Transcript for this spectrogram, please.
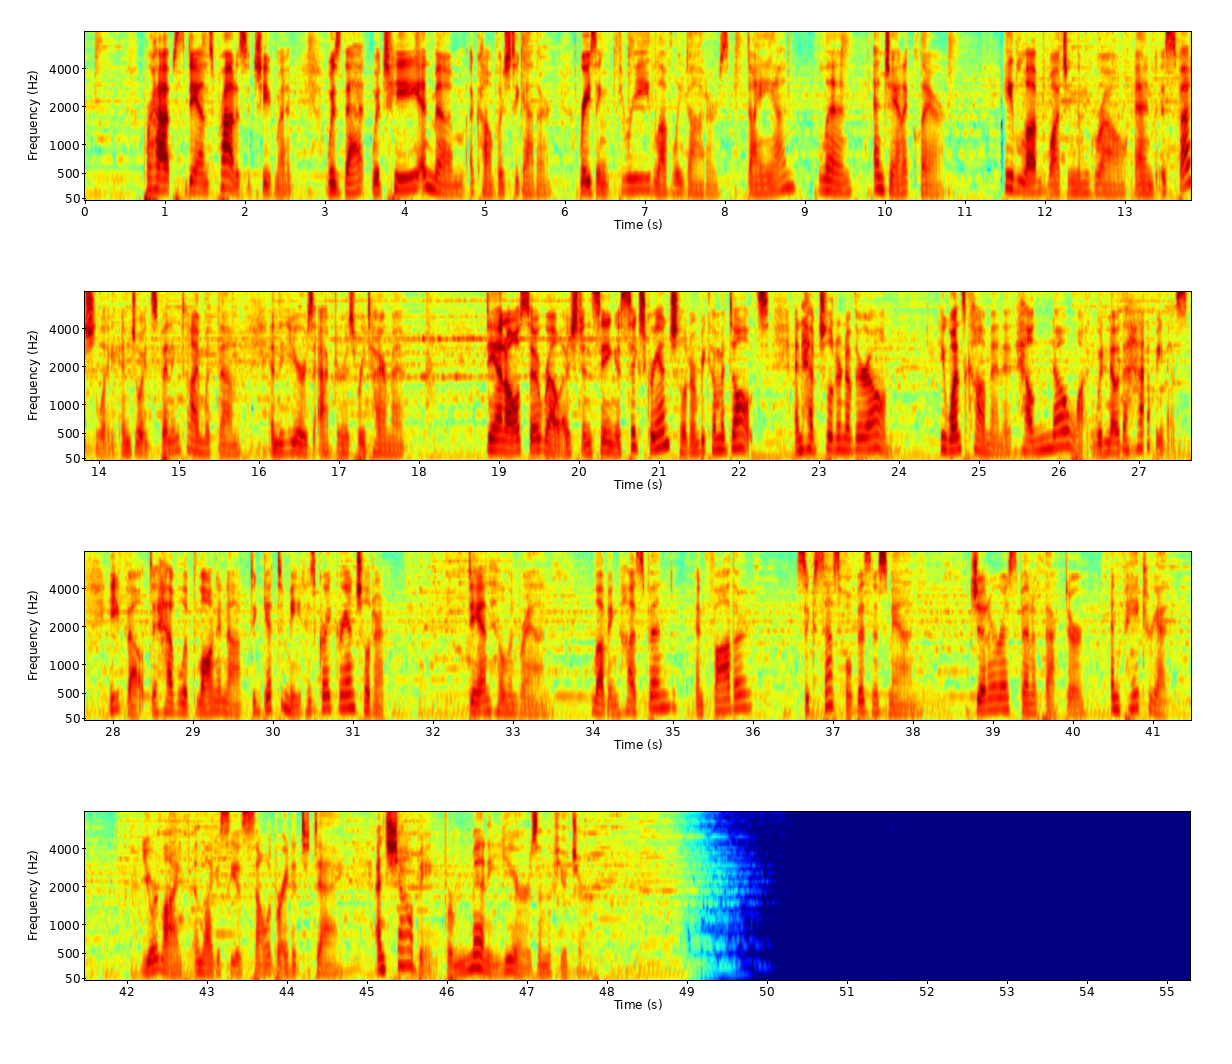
Perhaps Dan's proudest achievement was that which he and Mem accomplished together, raising three lovely daughters Diane, Lynn, and Janet Claire. He loved watching them grow and especially enjoyed spending time with them in the years after his retirement. Dan also relished in seeing his six grandchildren become adults and have children of their own. He once commented how no one would know the happiness he felt to have lived long enough to get to meet his great grandchildren. Dan Hillenbrand, loving husband and father, successful businessman, generous benefactor, and patriot. Your life and legacy is celebrated today and shall be for many years in the future.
